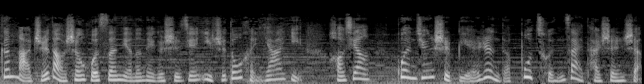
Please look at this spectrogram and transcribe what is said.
跟马指导生活三年的那个时间一直都很压抑，好像冠军是别人的，不存在他身上。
